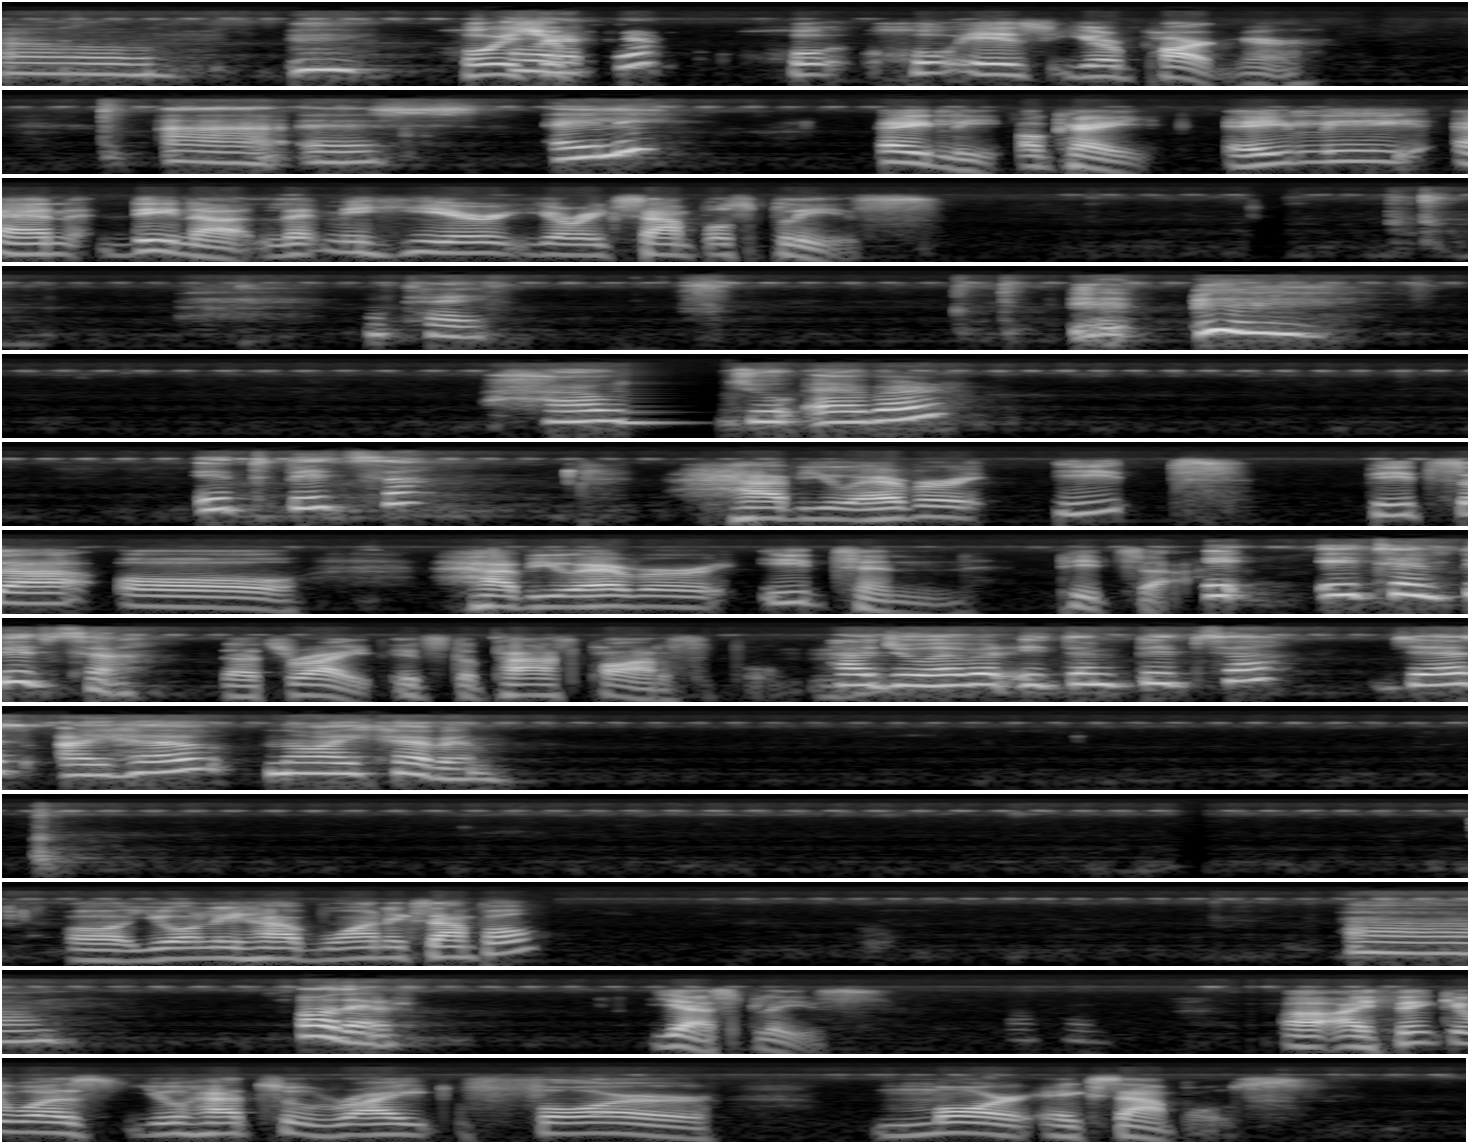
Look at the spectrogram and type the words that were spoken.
Oh, Who is your who who is your partner? ah, es Ailey. Ailey. Okay. Ailey and Dina, let me hear your examples, please. Okay. How do you ever eat pizza? Have you ever eat pizza or Have you ever eaten pizza? E- eaten pizza. That's right. It's the past participle. Mhm. Have you ever eaten pizza? Yes, I have. No, I haven't. Oh, you only have one example? Um, other. Yes, please. Uh, I think it was you had to write four more examples.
